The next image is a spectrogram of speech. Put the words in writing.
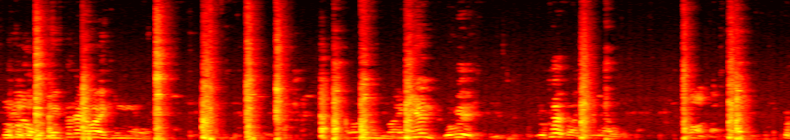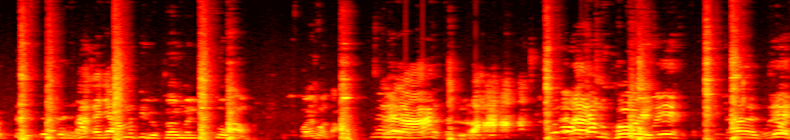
ไม่รู้นี่ก็ได้ไหวกูโมออไปเงี้ยดูพี่ดูเคยไปที่เนี่ยนอนตัดตากระยามันติดลูกเคยมันลูกตัวไว้หมดตานี่แหละนะไม่ช่างลูก เคยเออชวน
